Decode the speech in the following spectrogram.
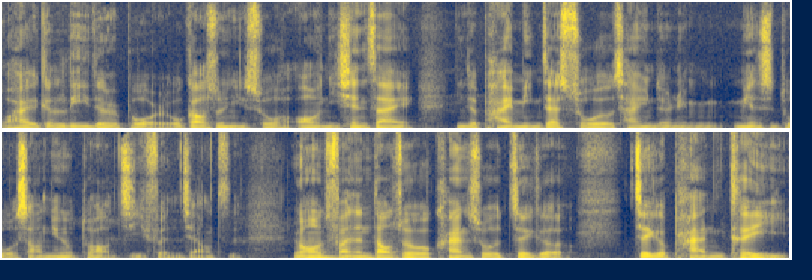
我还有一个 leaderboard，我告诉你说，哦，你现在你的排名在所有参与的人里面是多少，你有多少积分这样子。然后反正到最后看说这个这个盘可以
